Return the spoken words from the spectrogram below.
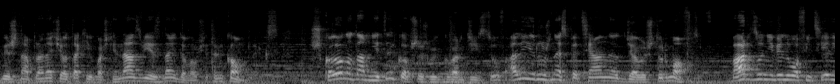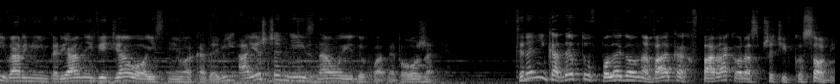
gdyż na planecie o takiej właśnie nazwie znajdował się ten kompleks. Szkolono tam nie tylko przyszłych gwardzistów, ale i różne specjalne oddziały szturmowców. Bardzo niewielu oficjeli w Armii Imperialnej wiedziało o istnieniu Akademii, a jeszcze mniej znało jej dokładne położenie. Trening adeptów polegał na walkach w parach oraz przeciwko sobie.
